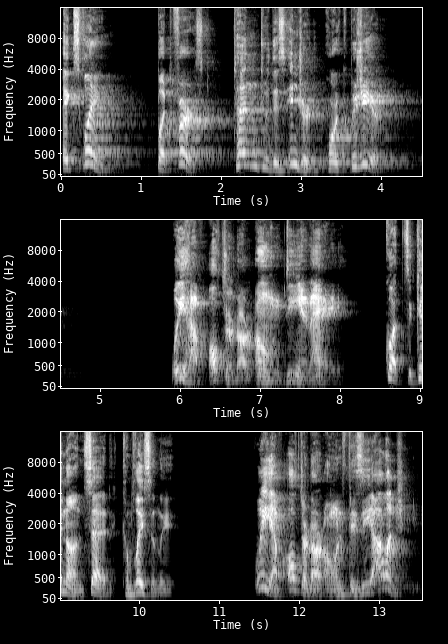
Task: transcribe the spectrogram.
Explain, but first, tend to this injured Hork-Bajir. We have altered our own DNA. Quetzalcoatl said complacently. We have altered our own physiology.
